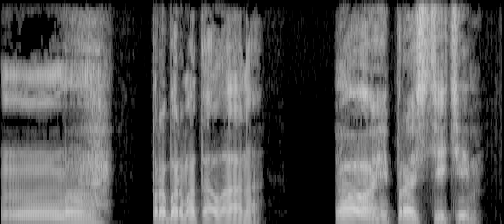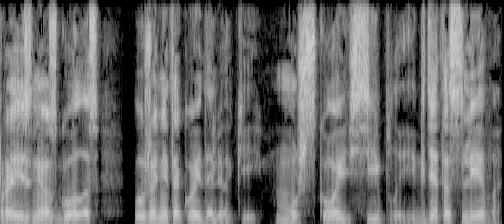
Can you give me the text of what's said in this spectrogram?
«М-м-м», пробормотала она. «Ой, простите», — произнес голос. Уже не такой далекий, мужской, сиплый, где-то слева.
